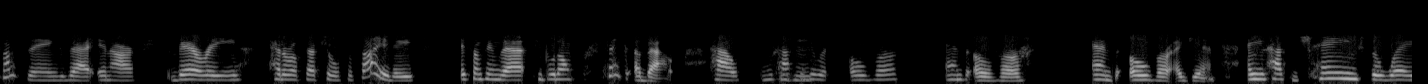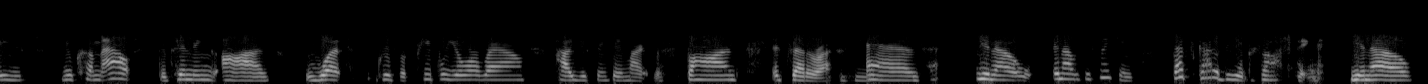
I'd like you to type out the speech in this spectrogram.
something that in our very heterosexual society is something that people don't think about. How you have Mhm. to do it over and over and over again, and you have to change the way you come out depending on what group of people you're around, how you think they might respond, etc. Mhm. And you know, and I was just thinking that's got to be exhausting. You know,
